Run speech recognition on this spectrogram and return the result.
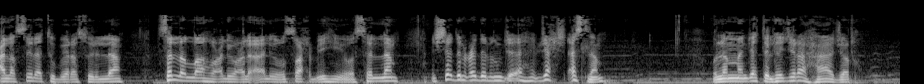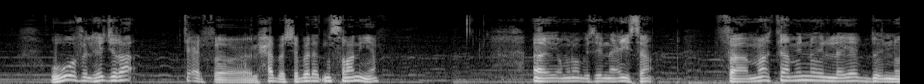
على صلته برسول الله. صلى الله عليه وعلى آله وصحبه وسلم. الشهد بن بن جحش أسلم. ولما جت الهجرة هاجر. وهو في الهجرة تعرف الحبشة بلد نصرانية. آه، يؤمنون بسيدنا عيسى. فما كان منه إلا يبدو إنه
